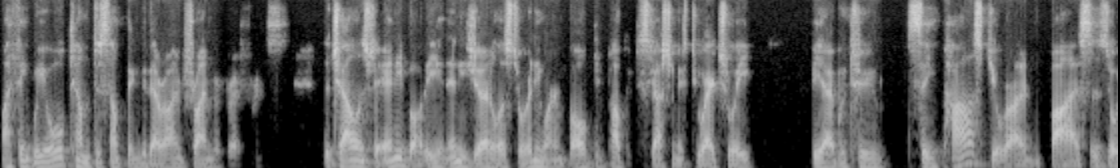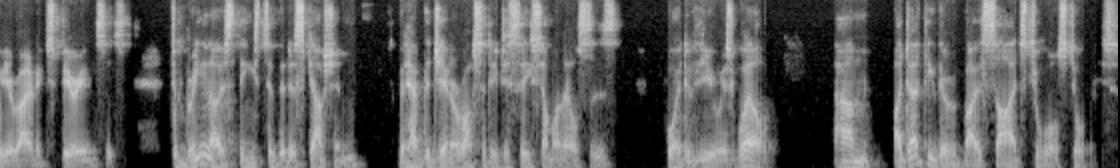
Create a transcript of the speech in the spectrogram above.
I think we all come to something with our own frame of reference. The challenge for anybody and any journalist or anyone involved in public discussion is to actually be able to see past your own biases or your own experiences, to bring those things to the discussion, but have the generosity to see someone else's point of view as well. Um, I don't think there are both sides to all stories.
